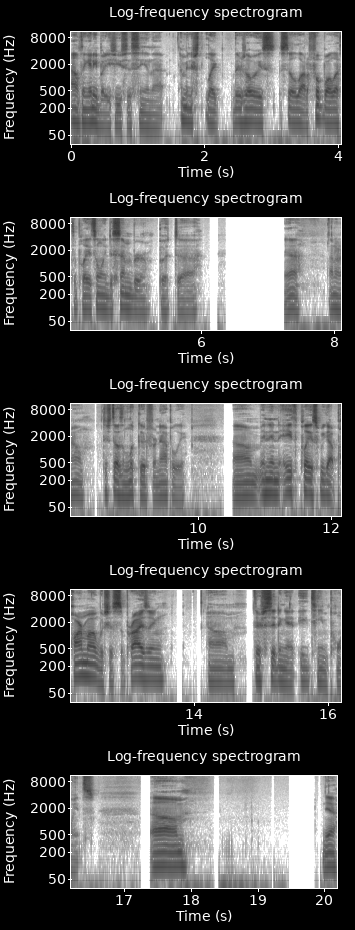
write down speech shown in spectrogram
I don't think anybody's used to seeing that. I mean, like there's always still a lot of football left to play. It's only December, but uh, yeah, I don't know. This doesn't look good for Napoli. Um, and in eighth place, we got Parma, which is surprising. Um, they're sitting at 18 points. Um, yeah,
